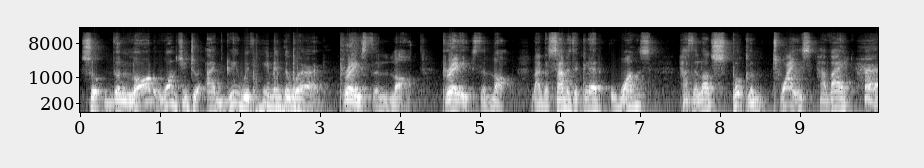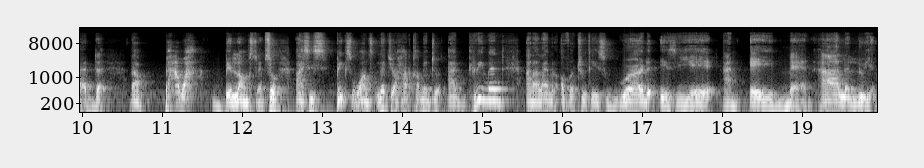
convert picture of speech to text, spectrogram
So the Lord wants you to agree with Him in the word. Praise the Lord. Praise the Lord. Like the psalmist declared, once has the Lord spoken, twice have I heard. The power belongs to Him. So as He speaks once, let your heart come into agreement and alignment of the truth. His word is yea and amen. Hallelujah.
